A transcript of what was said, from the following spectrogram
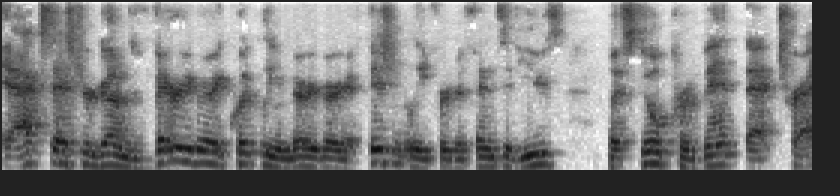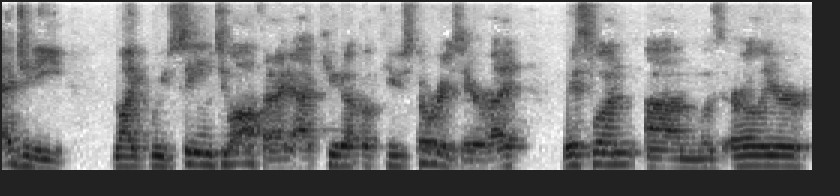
access your guns very very quickly and very very efficiently for defensive use, but still prevent that tragedy like we've seen too often. I, I queued up a few stories here, right? This one um, was earlier.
